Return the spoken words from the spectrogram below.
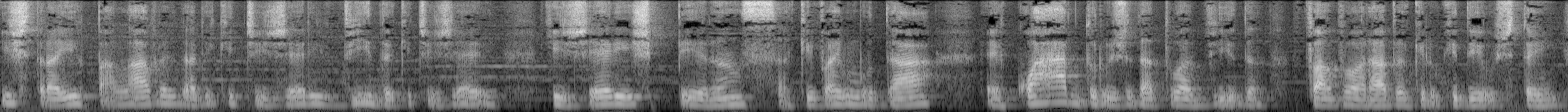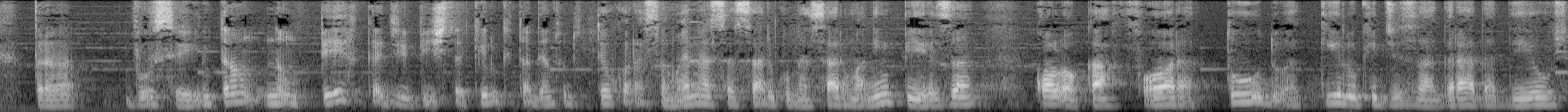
extrair palavras dali que te gere vida, que te gere que gere esperança, que vai mudar é, quadros da tua vida favorável àquilo que Deus tem para você. Então, não perca de vista aquilo que está dentro do teu coração. É necessário começar uma limpeza, colocar fora tudo aquilo que desagrada a Deus,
